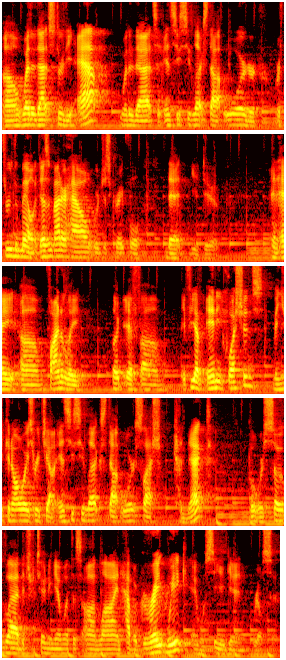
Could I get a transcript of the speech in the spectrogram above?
uh, whether that's through the app, whether that's at ncclex.org or, or through the mail. It doesn't matter how, we're just grateful that you do. And hey, um, finally, look, if um, if you have any questions, I mean, you can always reach out, ncclex.org slash connect. But we're so glad that you're tuning in with us online. Have a great week, and we'll see you again real soon.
